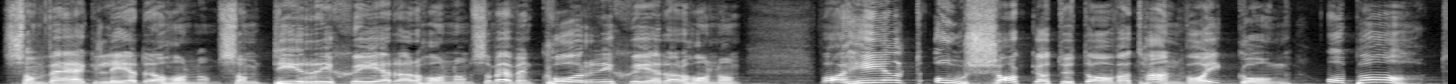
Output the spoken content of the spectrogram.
som vägleder honom, som dirigerar honom, som även korrigerar honom, var helt orsakat utav att han var igång och bad.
